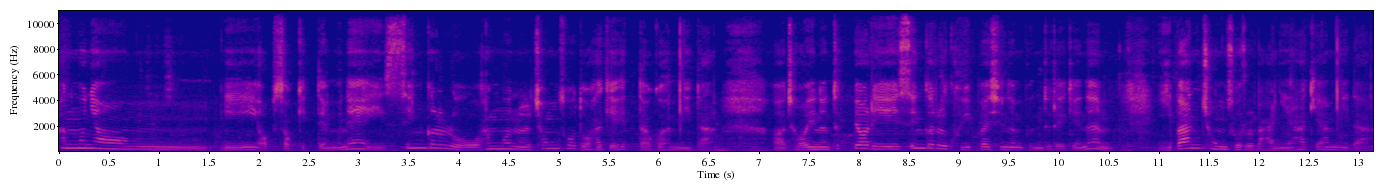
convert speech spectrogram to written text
학문형이 없었기 때문에 이 싱글로 학문을 청소도 하게 했다고 합니다. 어, 저희는 특별히 싱글을 구입하시는 분들에게는 입안 청소를 많이 하게 합니다.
